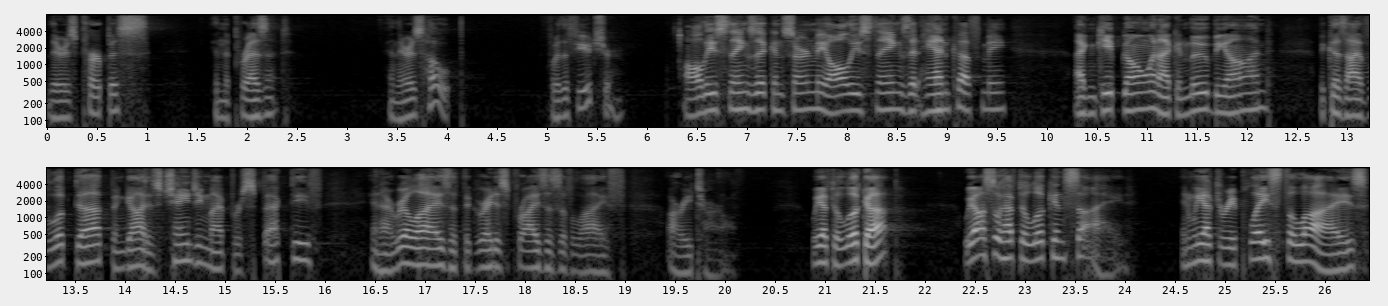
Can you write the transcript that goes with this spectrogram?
there is purpose in the present, and there is hope for the future. All these things that concern me, all these things that handcuff me, I can keep going, I can move beyond because I've looked up and God is changing my perspective, and I realize that the greatest prizes of life are eternal. We have to look up, we also have to look inside, and we have to replace the lies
